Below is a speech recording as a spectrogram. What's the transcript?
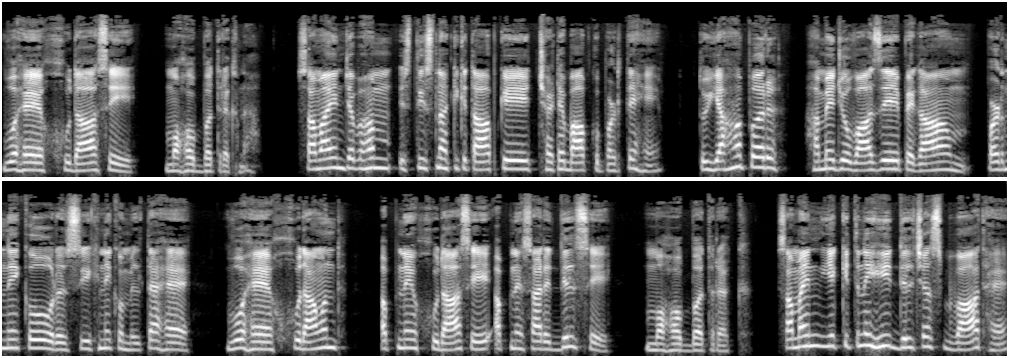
وہ ہے خدا سے محبت رکھنا۔ سامعین، جب ہم استثنا کی کتاب کے چھٹے باپ کو پڑھتے ہیں، تو یہاں پر ہمیں جو واضح پیغام پڑھنے کو اور سیکھنے کو ملتا ہے، وہ ہے خداوند اپنے خدا سے، اپنے سارے دل سے محبت رکھ۔ سامعین، یہ کتنی ہی دلچسپ بات ہے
